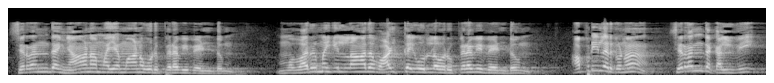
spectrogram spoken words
சிறந்த ஞானமயமான ஒரு பிறவி வேண்டும். வறுமையில்லாத வாழ்க்கை உள்ள ஒரு பிறவி வேண்டும். அப்படில இருக்கணும். சிறந்த கல்வி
